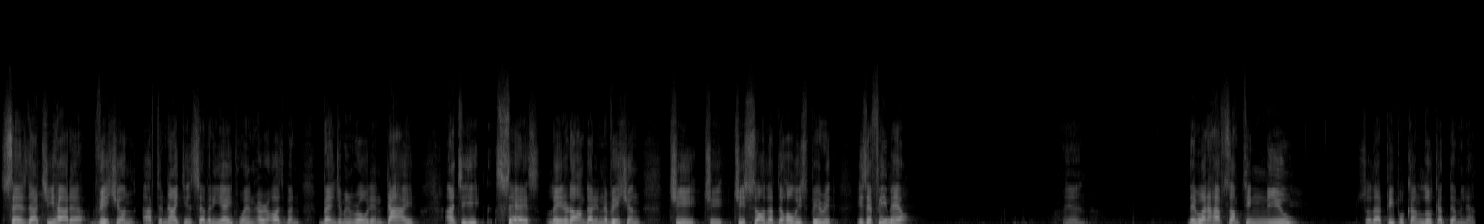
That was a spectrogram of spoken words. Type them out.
says that she had a vision after 1978 when her husband, Benjamin Roden, died. And she says later on that in the vision, she, she, she saw that the Holy Spirit is a female. And they want to have something new so that people can look at them in a,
